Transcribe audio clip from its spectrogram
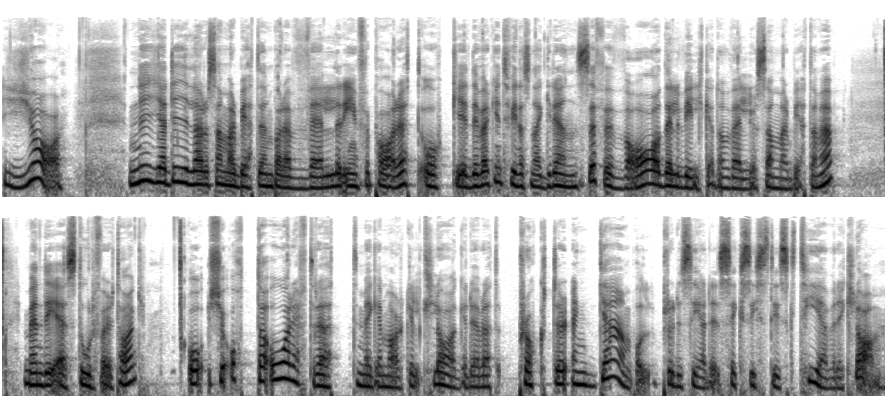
Ja. Nya dealar och samarbeten bara väller inför paret och eh, det verkar inte finnas några gränser för vad eller vilka de väljer att samarbeta med. Men det är storföretag. Och 28 år efter att Meghan Markle klagade över att Procter Gamble producerade sexistisk tv-reklam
